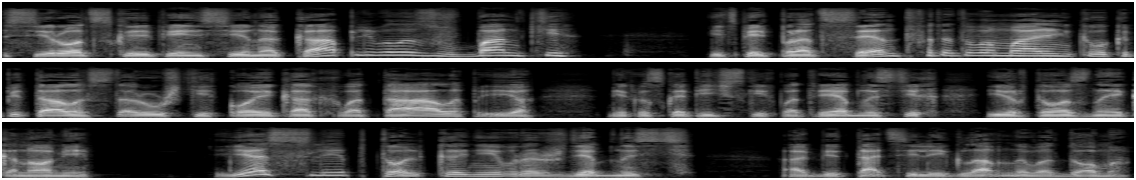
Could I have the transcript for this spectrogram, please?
сиротская пенсия накапливалась в банке и теперь процентов от этого маленького капитала старушки кое-как хватало при ее микроскопических потребностях и виртуозной экономии. Если б только не враждебность обитателей главного дома.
